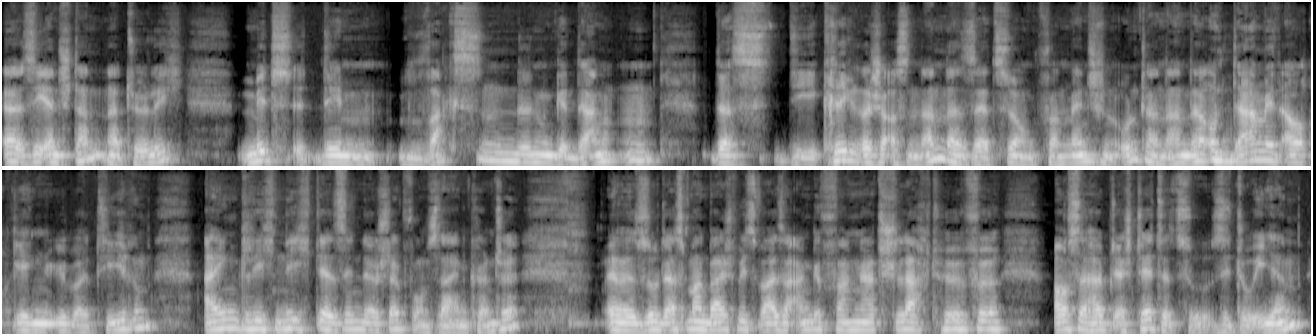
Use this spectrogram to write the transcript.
äh, sie entstand natürlich mit dem wachsenden Gedanken, dass die kriegerische Auseinandersetzung von Menschen untereinander und damit auch gegenüber Tieren eigentlich nicht der Sinn der Schöpfung sein könnte, äh, so dass man beispielsweise angefangen hat, Schlachthöfe außerhalb der Städte zu situieren,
